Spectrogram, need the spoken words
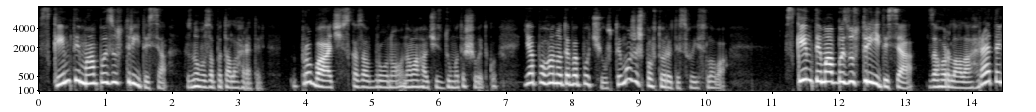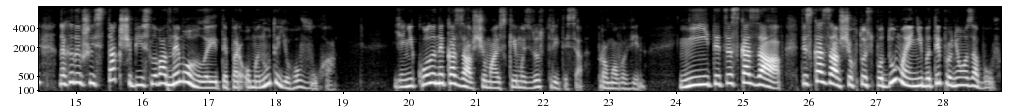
З ким ти мав би зустрітися? знову запитала Гретель. Пробач, сказав Бруно, намагаючись думати швидко. Я погано тебе почув. Ти можеш повторити свої слова? З ким ти мав би зустрітися? Загорлала Гретель, нахилившись так, щоб її слова не могли тепер оминути його вуха. Я ніколи не казав, що маю з кимось зустрітися, промовив він. Ні, ти це сказав. Ти сказав, що хтось подумає, ніби ти про нього забув.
